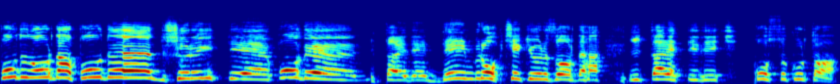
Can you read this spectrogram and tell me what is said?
Foden orada Foden. Dışarı gitti. Foden. İptal edelim. Dembroch çekiyoruz orada. İptal et dedik. Costa Curta.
